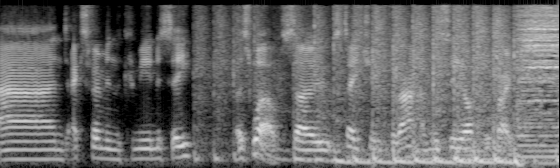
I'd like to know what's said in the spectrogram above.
and XFM in the community as well. So stay tuned for that, and we'll see you after the break.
